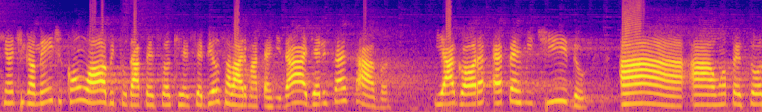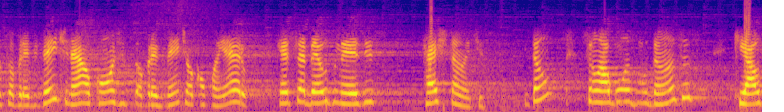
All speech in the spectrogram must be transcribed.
Que antigamente, com o óbito da pessoa que recebia o salário maternidade, ele cessava. E agora é permitido a, a uma pessoa sobrevivente, né? Ao cônjuge sobrevivente, ao companheiro, receber os meses restantes. Então, são algumas mudanças que aos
